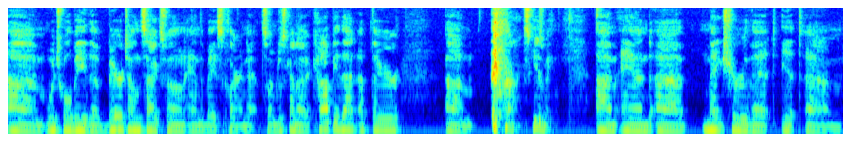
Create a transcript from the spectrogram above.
um, which will be the baritone saxophone and the bass clarinet. So I'm just going to copy that up there, um, excuse me, um, and uh, make sure that it, um,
